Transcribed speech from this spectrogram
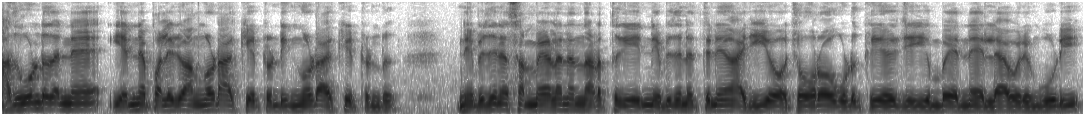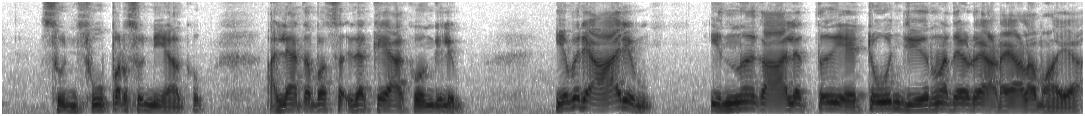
അതുകൊണ്ട് തന്നെ എന്നെ പലരും അങ്ങോട്ടാക്കിയിട്ടുണ്ട് ഇങ്ങോട്ടാക്കിയിട്ടുണ്ട്. നബിദിന സമ്മേളനം നടത്തുകയും നബിദിനത്തിന് അരിയോ ചോറോ കൊടുക്കുകയോ ചെയ്യുമ്പോൾ എന്നെ എല്ലാവരും കൂടി സുൻ സൂപ്പർ സുന്നിയാക്കും. അല്ലാത്തപ്പോൾ സ- ഇതൊക്കെ ആക്കുമെങ്കിലും ഇവരാരും ഇന്ന് കാലത്ത് ഏറ്റവും ജീർണതയുടെ അടയാളമായ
